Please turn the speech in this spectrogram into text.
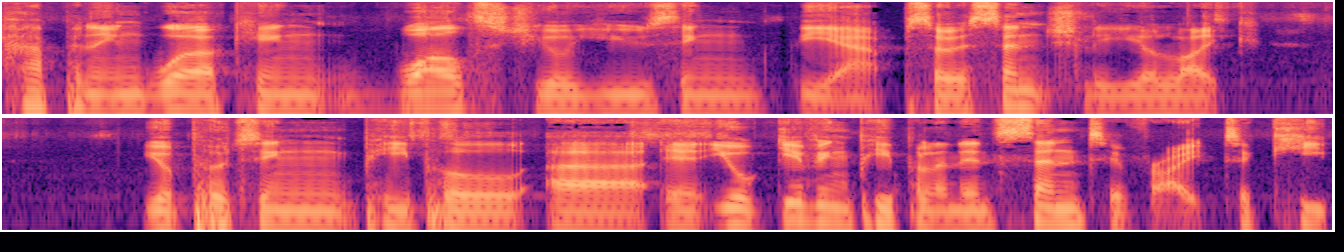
happening working whilst you're using the app? So essentially you're like you're putting people uh, you're giving people an incentive, right, to keep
